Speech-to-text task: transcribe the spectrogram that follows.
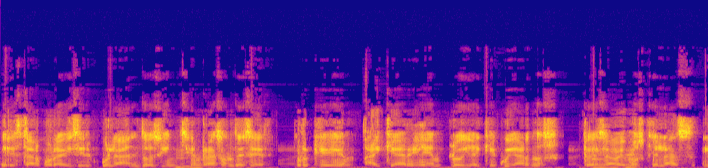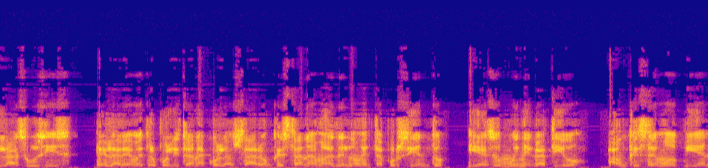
estar por ahí circulando sin, sin razón de ser, porque hay que dar ejemplo y hay que cuidarnos. Entonces sabemos que las, las UCIs el área metropolitana colapsaron, que están a más del 90%, y eso es muy negativo. Aunque estemos bien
